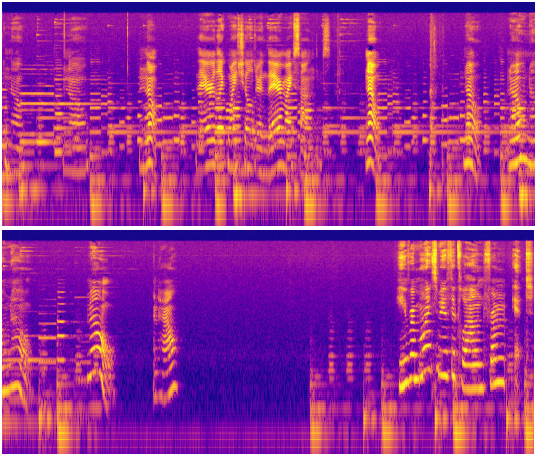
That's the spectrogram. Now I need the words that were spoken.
No. No. No. They're like my children. They're my sons. No. No. No, no, no. No. And how? He reminds me of the clown from It.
